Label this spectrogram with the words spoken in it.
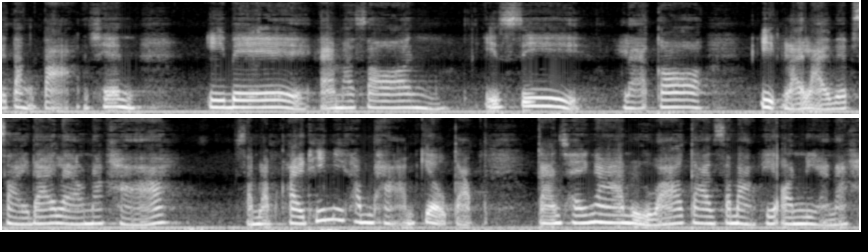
ต์ต่างๆ เช่น eBay Amazon Etsy และก็อีกหลาย ๆ เว็บไซต์ได้แล้วนะคะสำหรับใครที่มีคำถามเกี่ยวกับการใช้งานหรือว่าการสมัคร Pay on เนี่ยนะค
